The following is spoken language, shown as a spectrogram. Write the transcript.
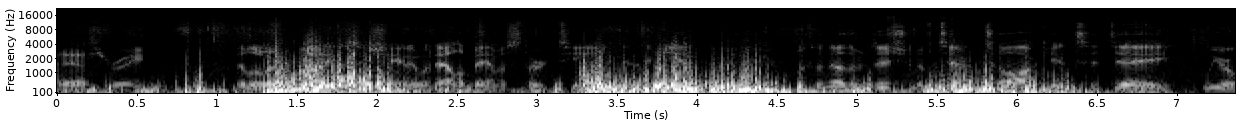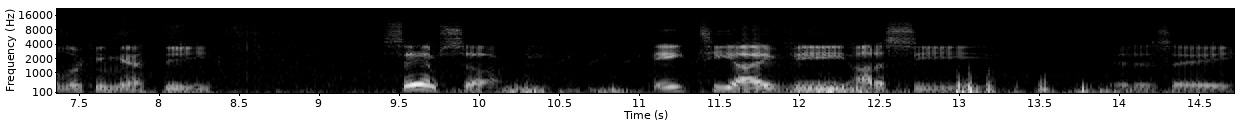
that's right. Hello, everybody. This is Shannon with Alabama's 13, and again with another edition of Tech Talk. And today we are looking at the Samsung ATIV Odyssey. It is a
